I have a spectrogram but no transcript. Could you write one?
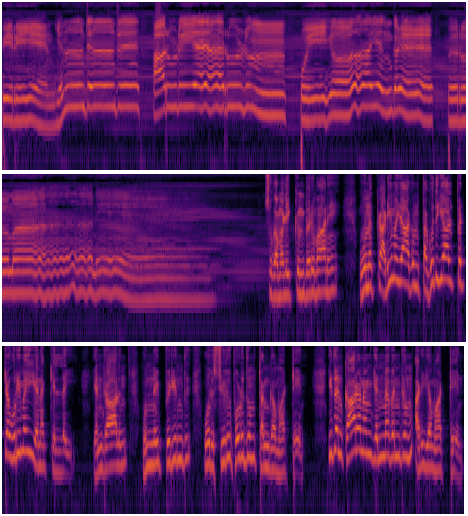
பிரியேன் என்று அருடைய அருளும் பொய்யோ எங்கள் பெருமானே. சுகமளிக்கும் பெருமானே உனக்கு அடிமையாகும் தகுதியால் பெற்ற உரிமை எனக்கில்லை. என்றாலும் உன்னை பிரிந்து ஒரு சிறு பொழுதும் தங்க மாட்டேன் இதன் காரணம் என்னவென்றும் அறிய மாட்டேன்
